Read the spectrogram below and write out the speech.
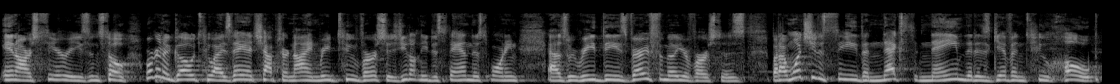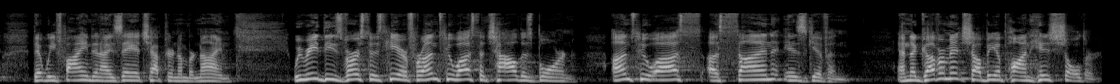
in our series. And so we're going to go to Isaiah chapter 9, read two verses. You don't need to stand this morning as we read these very familiar verses, but I want you to see the next name that is given to hope that we find in Isaiah chapter number 9. We read these verses here For unto us a child is born, unto us a son is given, and the government shall be upon his shoulder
